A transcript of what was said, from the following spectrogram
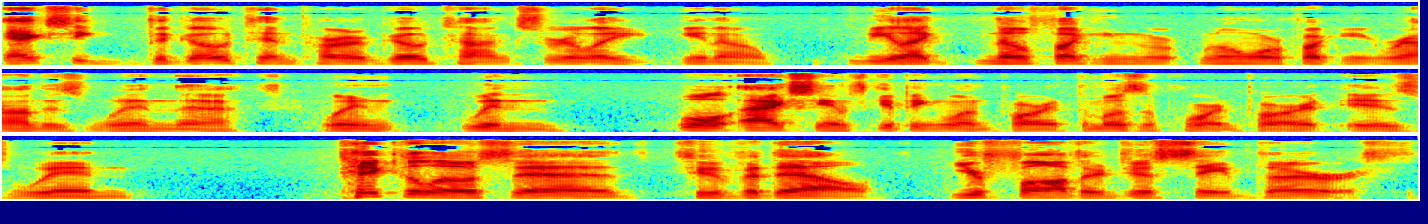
actually the Goten part of Gotunks really you know be like no fucking no more fucking around is when uh, when when well actually I'm skipping one part. The most important part is when Piccolo said to Videl, "Your father just saved the Earth."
